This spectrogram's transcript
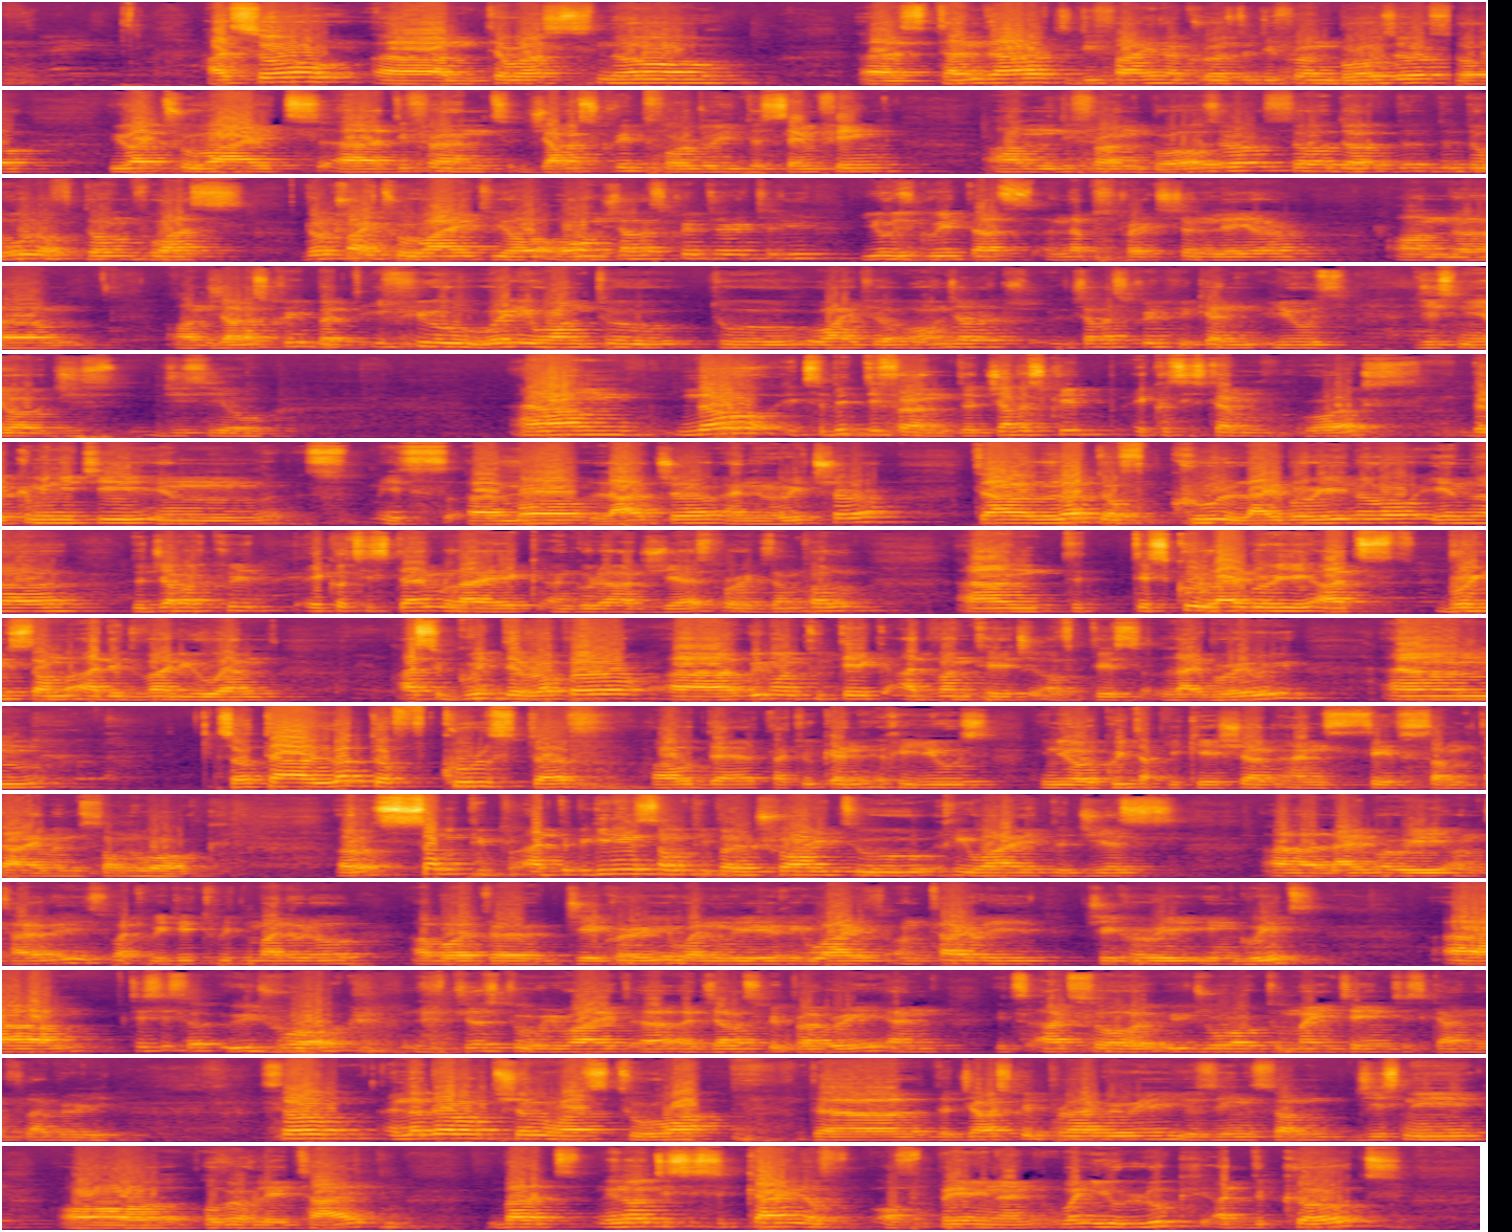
Also, um, there was no uh, standard defined across the different browsers, so you had to write uh, different JavaScript for doing the same thing on different browsers. So the, the, the rule of thumb was don't try to write your own JavaScript directly. Use GWT as an abstraction layer on, um, on JavaScript. But if you really want to, to write your own JavaScript, you can use JSNI GCO. Um, no, it's a bit different. The JavaScript ecosystem works. The community in, is uh, more larger and richer. There are a lot of cool library now in uh, the JavaScript ecosystem, like AngularJS, for example. And th this cool library adds, brings some added value. And as a GWT developer, uh, we want to take advantage of this library. Um, so there are a lot of cool stuff out there that you can reuse in your GWT application and save some time and some work. Uh, some people, at the beginning, some people try to rewrite the JS uh, library entirely. It's what we did with Manolo about uh, jQuery when we rewrite entirely jQuery in GWT. Um, this is a huge work just to rewrite a, JavaScript library, and it's also a huge work to maintain this kind of library. So another option was to wrap the, the JavaScript library using some JSNI or overlay type. But you know, this is a kind of, of pain, and when you look at the code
